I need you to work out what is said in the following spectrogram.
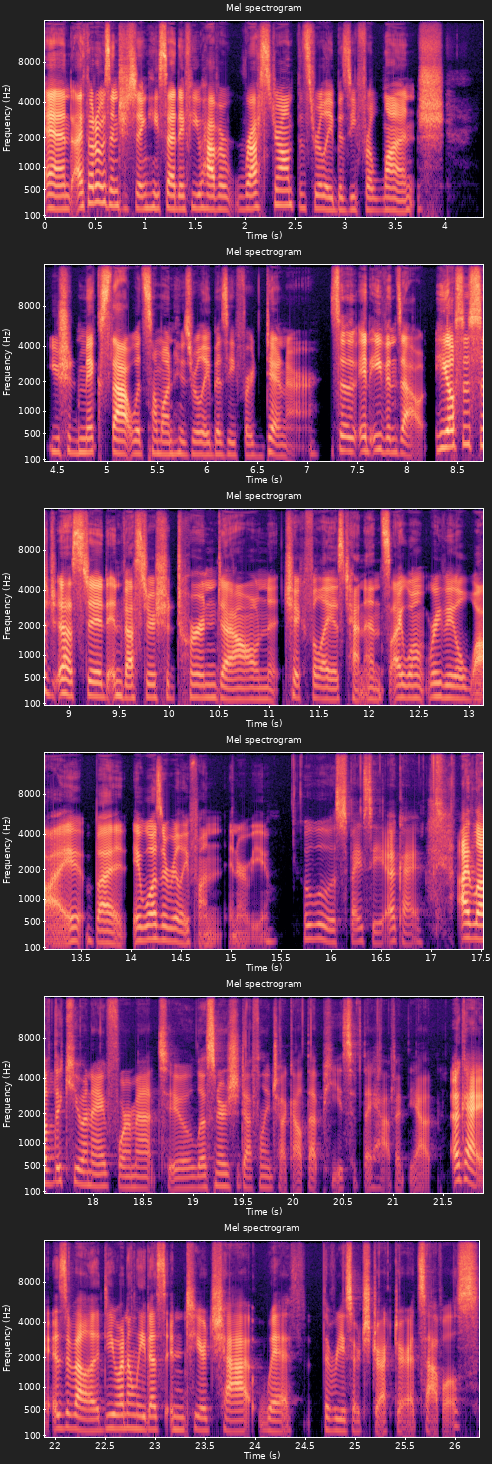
And I thought it was interesting. He said if you have a restaurant that's really busy for lunch, you should mix that with someone who's really busy for dinner. So it evens out. He also suggested investors should turn down Chick fil A as tenants. I won't reveal why, but it was a really fun interview. Ooh, spicy. Okay. I love the Q&A format too. Listeners should definitely check out that piece if they haven't yet. Okay, Isabella, do you want to lead us into your chat with the research director at Savills?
